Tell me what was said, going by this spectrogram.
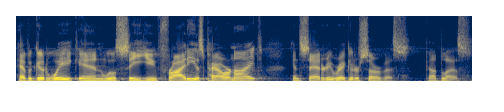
Have a good week, and we'll see you Friday is Power Night and Saturday regular service. God bless.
